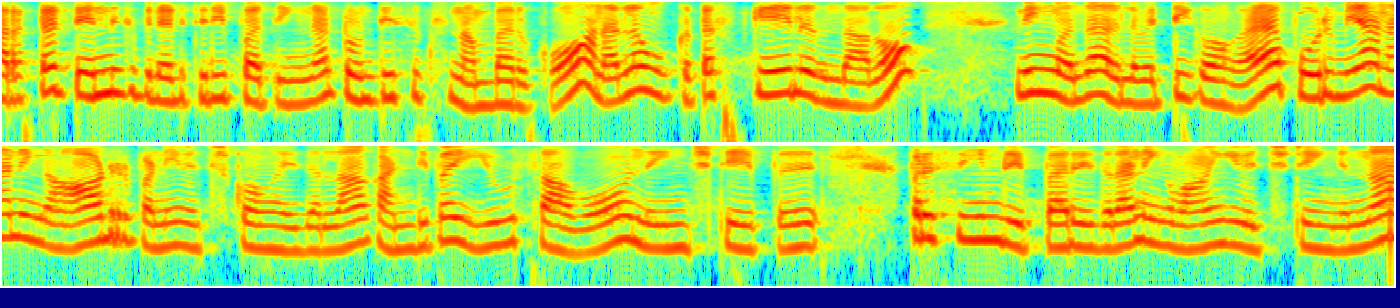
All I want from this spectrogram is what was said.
கரெக்டாக டென்னுக்கு பின்னாடி திருப்பி பார்த்தீங்கன்னா டுவெண்ட்டி சிக்ஸ் நம்பர் இருக்கும். அதனால் உங்ககிட்ட ஸ்கேல் இருந்தாலும் நீங்கள் வந்து அதில் வெட்டிக்கோங்க. பொறுமையாக ஆனால் நீங்கள் ஆர்டர் பண்ணி வச்சுக்கோங்க. இதெல்லாம் கண்டிப்பாக யூஸ் ஆகும். இந்த இன்ச் டேப்பு அப்புறம் சீம் ரிப்பர் இதெல்லாம் நீங்கள் வாங்கி வச்சிட்டிங்கன்னா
